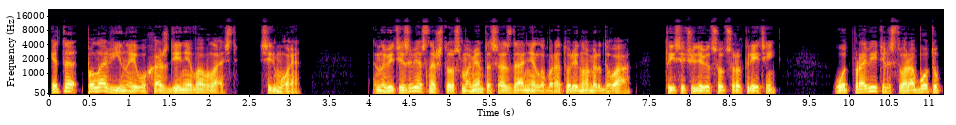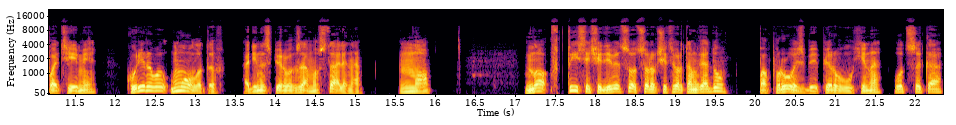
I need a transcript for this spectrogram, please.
это половина его хождения во власть. Седьмое. Но ведь известно, что с момента создания лаборатории номер 2, 1943, от правительства работу по теме курировал Молотов, один из первых замов Сталина. Но... Но в 1944 году по просьбе Первухина от ЦК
